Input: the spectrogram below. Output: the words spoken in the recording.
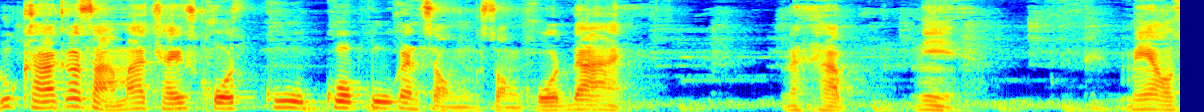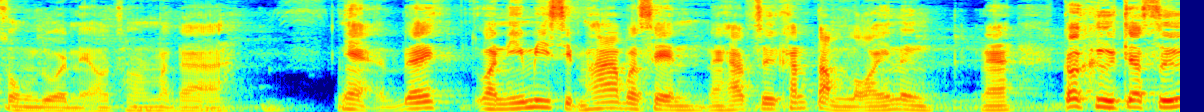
ลูกค้าก็สามารถใช้โค้ดคู่ควบคู่กัน2 2โค้ดได้นะครับ นี่ไม่เอาส่งด่วนเนี่ยเอาธรรมดา เนี่ยได้วันนี้มี 15%นะครับซื้อขั้นต่ำร้อยหนึ่งนะก็คือจะซื้อ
